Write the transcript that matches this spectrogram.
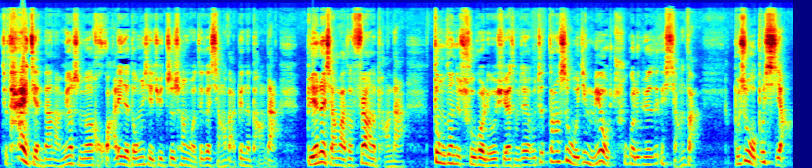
就太简单了，没有什么华丽的东西去支撑我这个想法变得庞大。别人的想法都非常的庞大，动不动就出国留学什么之类的。我就当时我已经没有出国留学这个想法，不是我不想，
